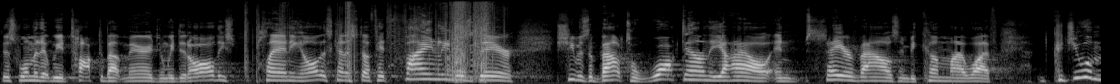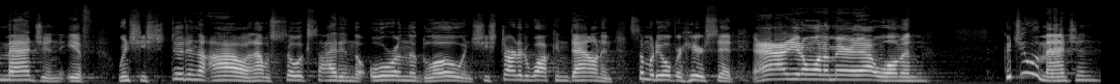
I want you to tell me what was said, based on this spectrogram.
this woman that we had talked about marriage and we did all these planning and all this kind of stuff, it finally was there. She was about to walk down the aisle and say her vows and become my wife. Could you imagine if when she stood in the aisle and I was so excited and the aura and the glow and she started walking down and somebody over here said, Ah, you don't want to marry that woman. Could you imagine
